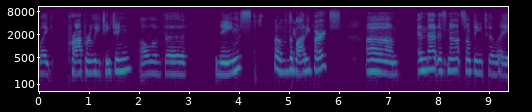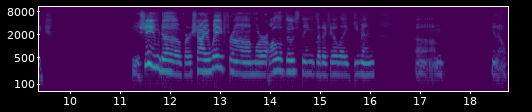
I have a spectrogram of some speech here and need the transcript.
like properly teaching all of the names of the body parts. Um and that is not something to like be ashamed of or shy away from or all of those things that i feel like even um you know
